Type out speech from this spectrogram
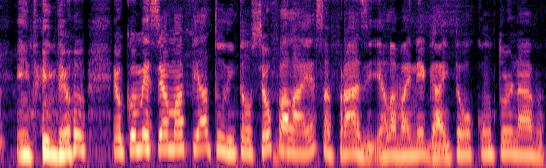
entendeu? Eu comecei a mapear tudo. Então se eu falar essa frase, ela vai negar. Então eu contornava.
